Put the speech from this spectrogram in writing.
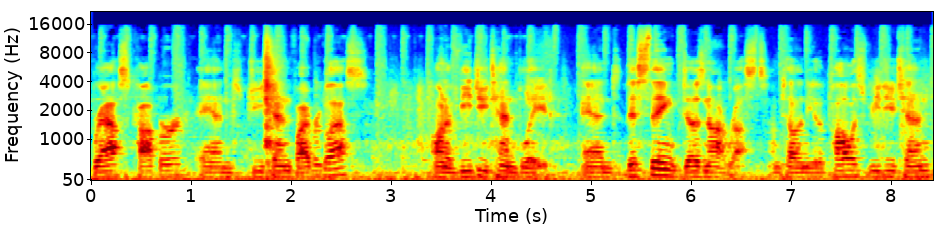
brass, copper, and G10 fiberglass on a VG10 blade. And this thing does not rust. I'm telling you, the polished VG10,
